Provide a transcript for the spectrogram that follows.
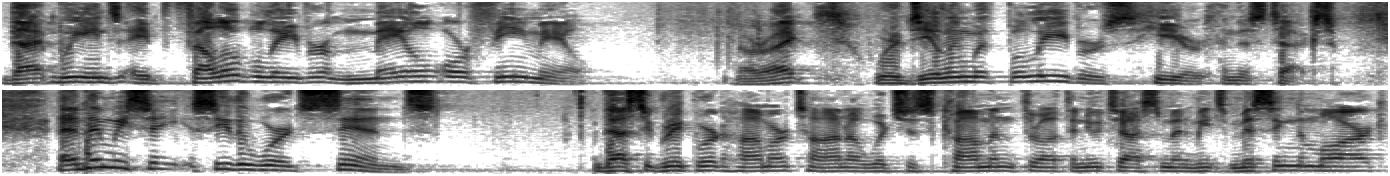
That means a fellow believer, male or female. All right? We're dealing with believers here in this text. And then we see, see the word sins. That's the Greek word hamartano, which is common throughout the New Testament. It means missing the mark,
